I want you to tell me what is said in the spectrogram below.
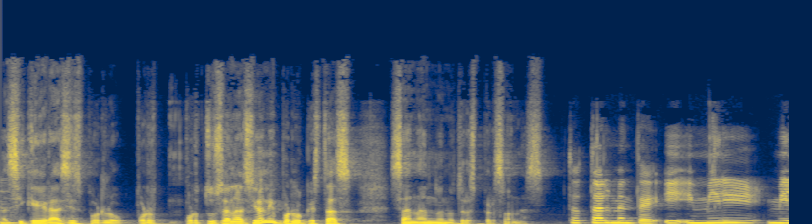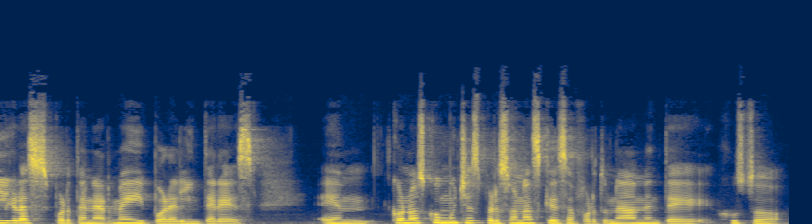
Así que gracias por, lo, por, por tu sanación y por lo que estás sanando en otras personas. Totalmente. Y, y mil, mil gracias por tenerme y por el interés. Em, conozco muchas personas que desafortunadamente justo,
